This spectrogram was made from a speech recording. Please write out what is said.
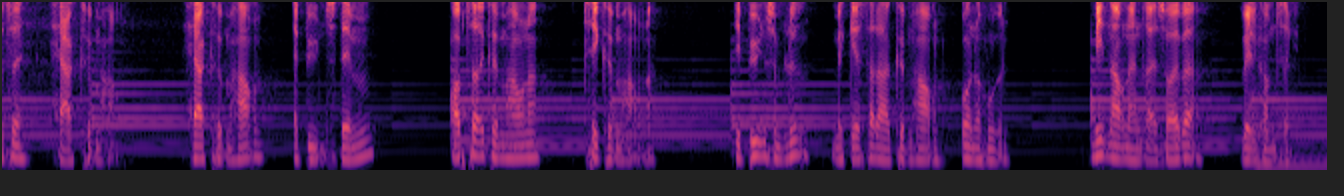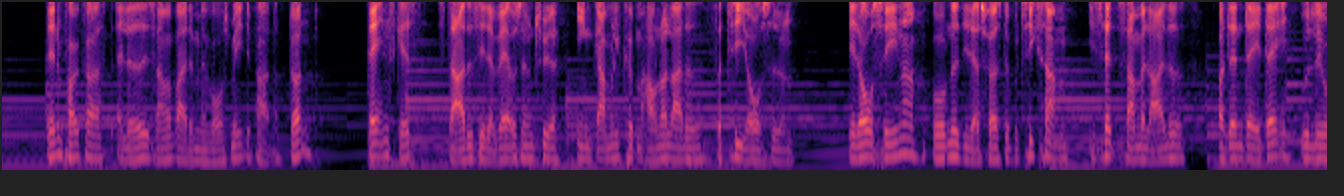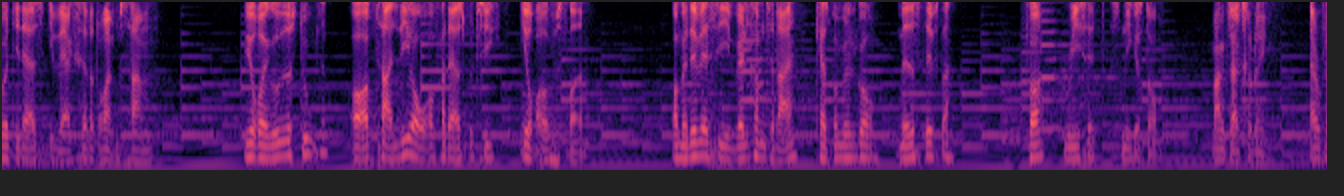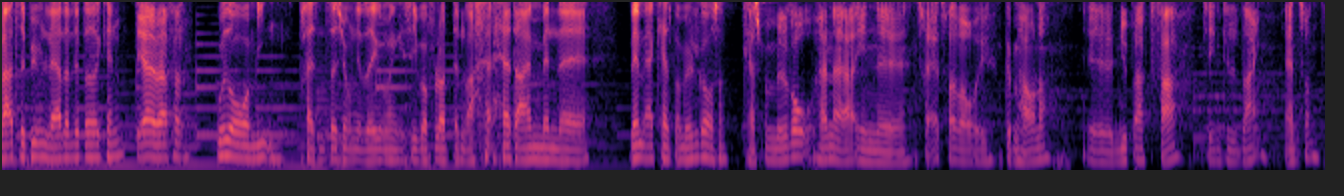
lytter til Herre København. Herre København er byens stemme, optaget københavner til københavner. Det er byen som lyd med gæster, der har København under huden. Mit navn er Andreas Højberg. Velkommen til. Denne podcast er lavet i samarbejde med vores mediepartner Dont. Dagens gæst startede sit erhvervseventyr i en gammel københavnerlejlighed for 10 år siden. Et år senere åbnede de deres første butik sammen i selv samme lejlighed, og den dag i dag udlever de deres iværksætterdrøm sammen. Vi rykker ud af studiet og optager lige over fra deres butik i Rådhusstræde. Og med det vil jeg sige velkommen til dig, Kasper Mølgaard, medstifter for Reset Sneaker Store. Mange tak skal du have. Er du klar til, at byen lærer dig lidt bedre at kende? Det er jeg i hvert fald. Udover min præsentation, jeg ved ikke, om man kan sige, hvor flot den var af dig, men øh, hvem er Kasper Mølgaard så? Kasper Mølgaard, han er en øh, 33-årig københavner, øh, nybagt far til en lille dreng, Anton,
